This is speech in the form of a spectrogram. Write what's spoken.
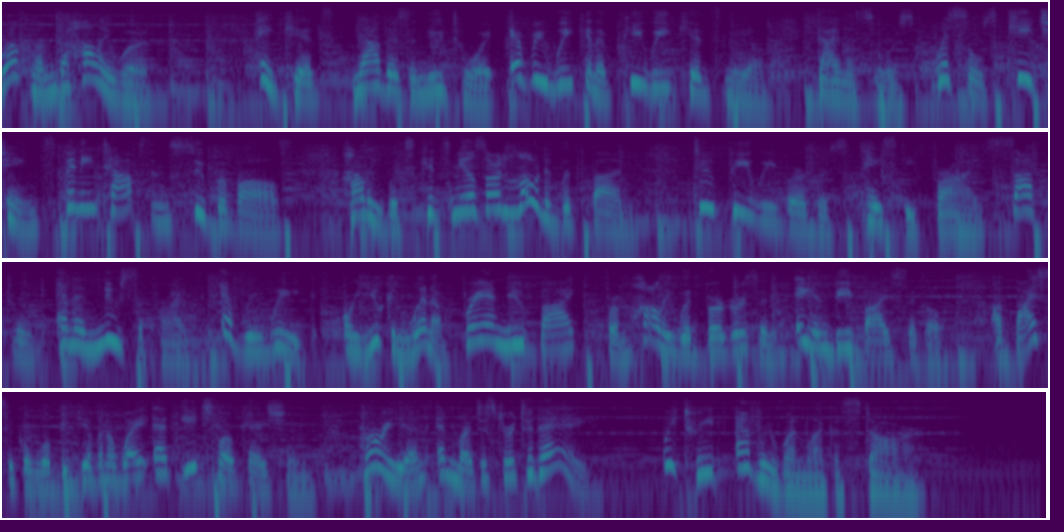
Welcome to Hollywood. Hey kids, now there's a new toy every week in a Pee-wee Kids meal. Dinosaurs, whistles, keychains, spinning tops, and super balls. Hollywood's kids meals are loaded with fun. Two Pee-wee burgers, tasty fries, soft drink, and a new surprise every week. Or you can win a brand new bike from Hollywood Burgers and A&B Bicycle. A bicycle will be given away at each location. Hurry in and register today. We treat everyone like a star.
